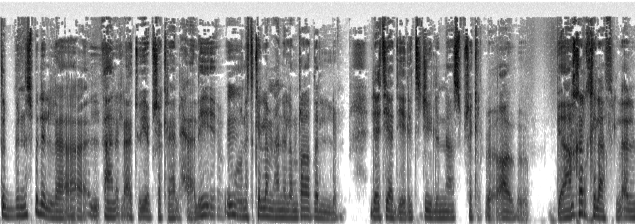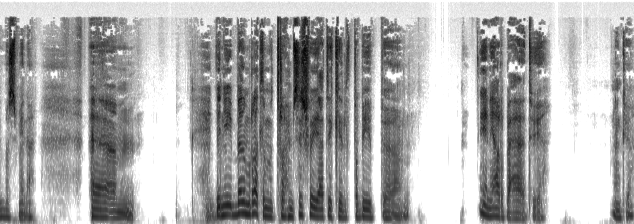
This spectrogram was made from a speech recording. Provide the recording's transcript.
طيب بالنسبة الآن الأدوية بشكلها الحالي مم. ونتكلم عن الأمراض الاعتيادية اللي تجي للناس بشكل بآخر خلاف المزمنة. يعني بعض المرات لما تروح مستشفى يعطيك الطبيب يعني أربعة أدوية. أوكي؟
